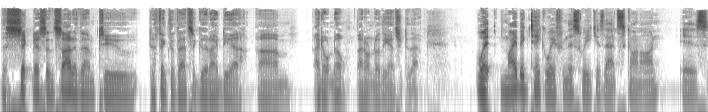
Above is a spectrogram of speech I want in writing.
the sickness inside of them to to think that that's a good idea. Um, I don't know. I don't know the answer to that. What my big takeaway from this week is that's gone on is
